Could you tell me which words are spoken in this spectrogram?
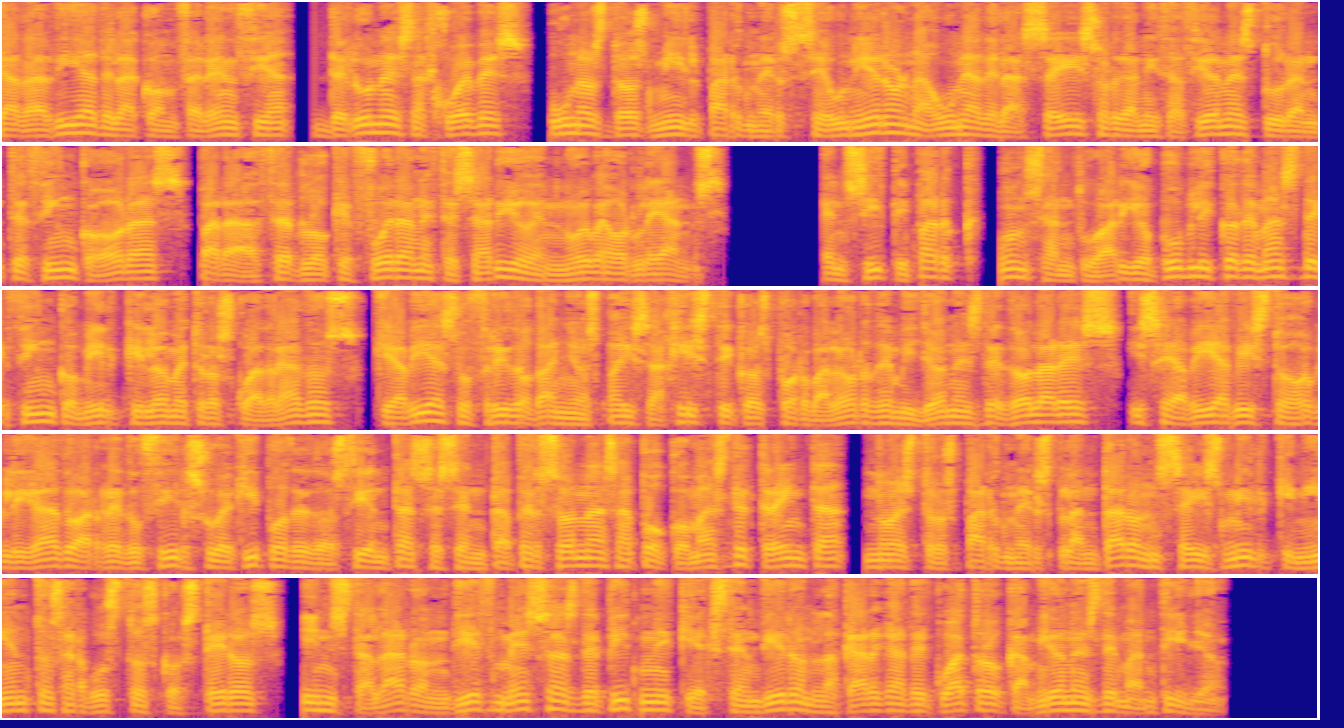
Cada día de la conferencia, de lunes a jueves, unos 2.000 partners se unieron a una de las seis organizaciones durante cinco horas para hacer lo que fuera necesario en Nueva Orleans en City Park, un santuario público de más de 5.000 kilómetros cuadrados, que había sufrido daños paisajísticos por valor de millones de dólares y se había visto obligado a reducir su equipo de 260 personas a poco más de 30, nuestros partners plantaron 6.500 arbustos costeros, instalaron 10 mesas de picnic y extendieron la carga de cuatro camiones de mantillo.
